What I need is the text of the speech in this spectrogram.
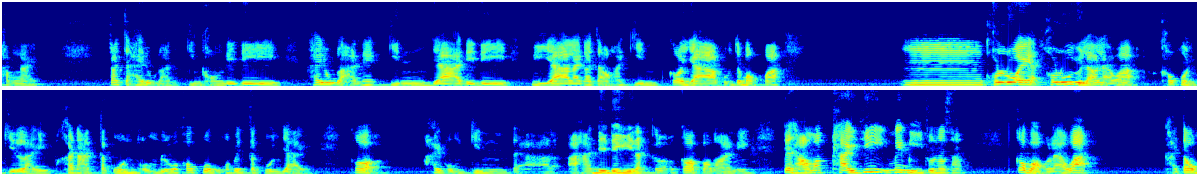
ทำไง ก็จะให้ลูกหลานกินของดีๆ ให้ลูกหลานเนี่ยกินยาดีๆ มียาอะไรก็จะเอาให้กิน ก็ยาผมจะบอกว่า อืม คนรวยอะเขารู้อยู่แล้วแหละว่าเขาควรกินอะไร ขนาดตระกูลผมหรือว่าครอบครัวผมก็เป็นตระกูลใหญ่ ก็ให้ผมกินแต่อาหารดีๆนะก็ก็ประมาณนี้ แต่ถามว่าใครที่ไม่มีทุนทรัพย์ ก็บอกแล้วว่า ไข่ต้ม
